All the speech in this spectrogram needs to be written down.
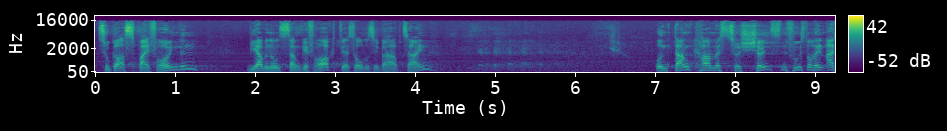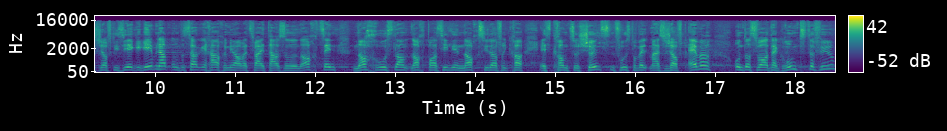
zu Gast bei Freunden. Wir haben uns dann gefragt, wer soll das überhaupt sein? Und dann kam es zur schönsten Fußballweltmeisterschaft, die es je gegeben hat. Und das sage ich auch im Jahre 2018, nach Russland, nach Brasilien, nach Südafrika. Es kam zur schönsten Fußballweltmeisterschaft ever. Und das war der Grund dafür.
